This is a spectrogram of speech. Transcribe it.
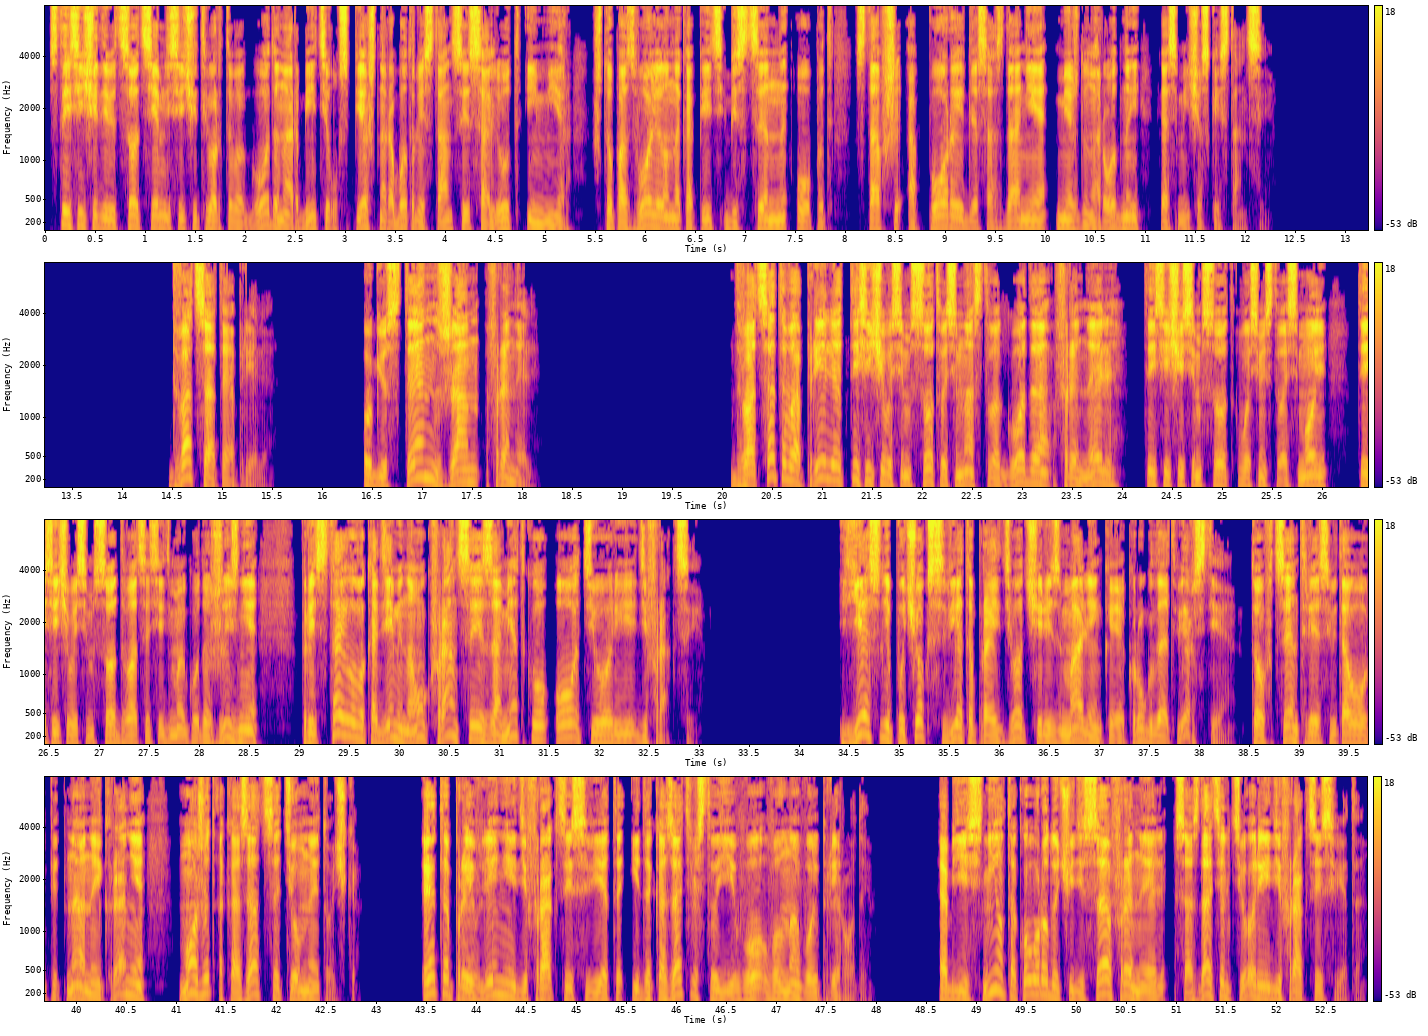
С 1974 года на орбите успешно работали станции «Салют» и «Мир», что позволило накопить бесценный опыт, ставший опорой для создания Международной космической станции. 20 апреля. Огюстен Жан Френель. 20 апреля 1818 года Френель 1788-1827 года жизни, представил в Академии наук Франции заметку о теории дифракции. Если пучок света пройдет через маленькое круглое отверстие, то в центре светового пятна на экране может оказаться темная точка. Это проявление дифракции света и доказательство его волновой природы. Объяснил такого рода чудеса Френель, создатель теории дифракции света.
